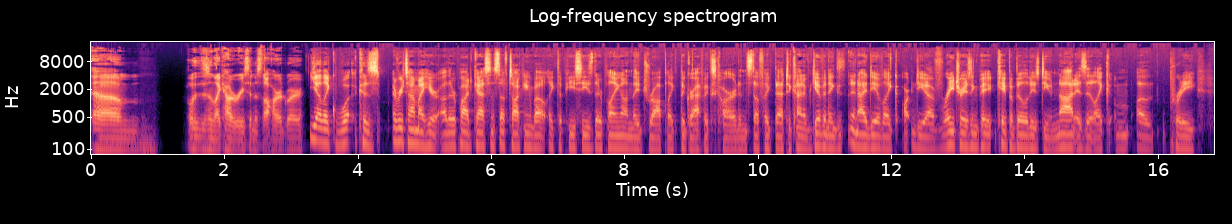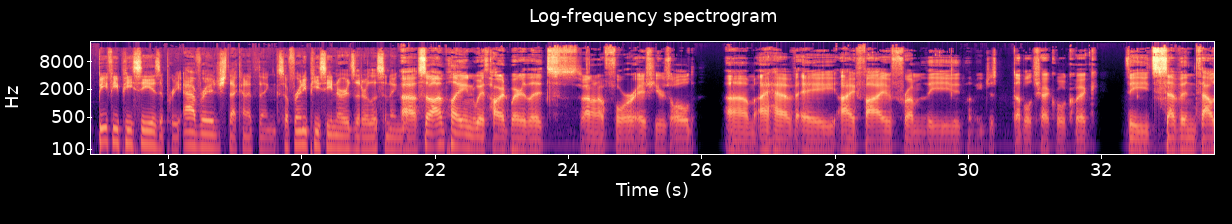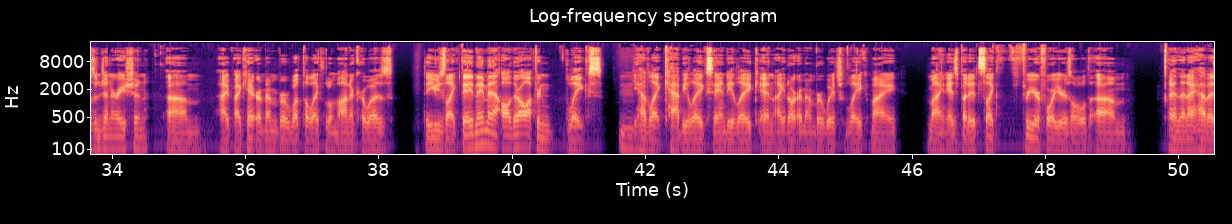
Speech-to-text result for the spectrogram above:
Um, well, isn't like how recent is the hardware? Yeah, like what? Because every time I hear other podcasts and stuff talking about like the PCs they're playing on, they drop like the graphics card and stuff like that to kind of give an ex- an idea of like, are, do you have ray tracing pa- capabilities? Do you not? Is it like a pretty beefy PC? Is it pretty average? That kind of thing. So for any PC nerds that are listening, Uh, so I'm playing with hardware that's I don't know four ish years old. Um, I have a i5 from the let me just double check real quick the seven thousand generation. Um, I I can't remember what the like little moniker was. They use like they name it all. They're all after lakes. Mm. You have like Kaby Lake, Sandy Lake, and I don't remember which lake my mine is, but it's like three or four years old. Um, and then I have a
